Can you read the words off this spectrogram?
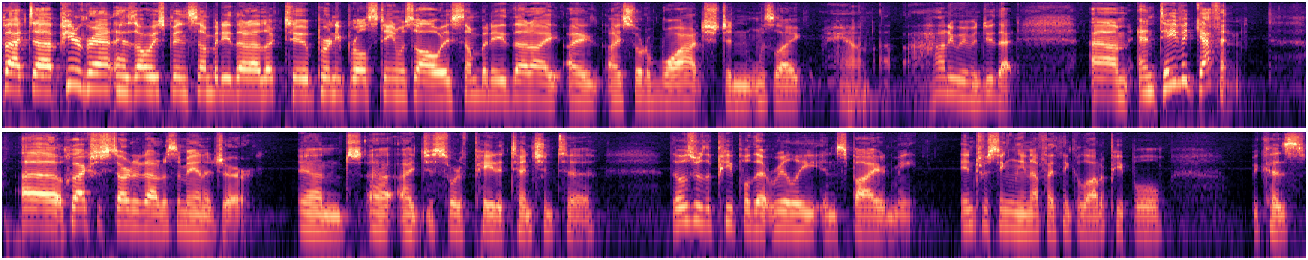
but uh, Peter Grant has always been somebody that I looked to. Bernie Brillstein was always somebody that I, I, I sort of watched and was like, man, uh, how do you even do that? Um, and David Geffen, uh, who actually started out as a manager. And uh, I just sort of paid attention to those are the people that really inspired me. Interestingly enough, I think a lot of people, because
